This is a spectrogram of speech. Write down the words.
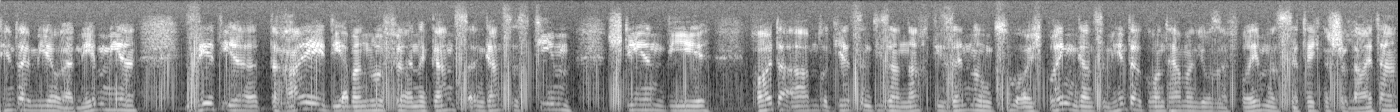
Und hinter mir oder neben mir seht ihr drei, die aber nur für eine ganz, ein ganzes Team stehen, die heute Abend und jetzt in dieser Nacht die Sendung zu euch bringen. Ganz im Hintergrund Hermann Josef Brehm, das ist der technische Leiter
